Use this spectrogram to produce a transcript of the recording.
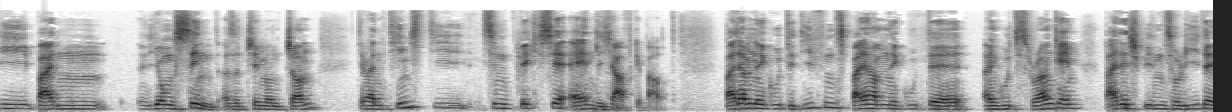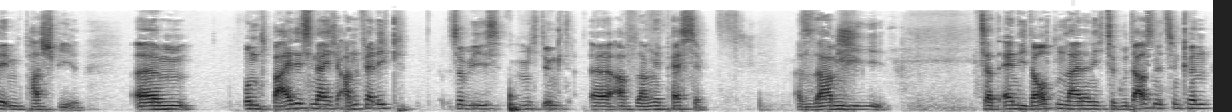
die beiden Jungs sind, also Jim und John, die beiden Teams, die sind wirklich sehr ähnlich aufgebaut. Beide haben eine gute Defense, beide haben eine gute, ein gutes Run-Game, beide spielen solide im Passspiel. Ähm, und beide sind eigentlich anfällig, so wie es mich dünkt, äh, auf lange Pässe. Also da haben die, das hat Andy Dalton leider nicht so gut ausnutzen können,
